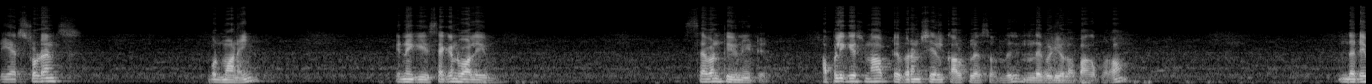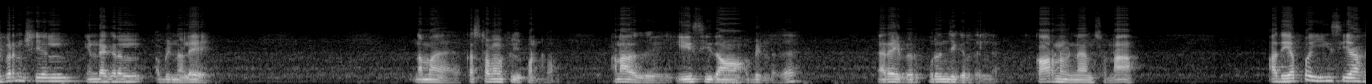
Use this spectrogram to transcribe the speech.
டியர் ஸ்டூடெண்ட்ஸ் குட் மார்னிங் இன்னைக்கு second volume seventh unit application of differential calculus வந்து இந்த வீடியோவில் பார்க்க போகிறோம் இந்த டிஃபரன்ஷியல் இன்டெக்ரல் அப்படின்னாலே நம்ம கஷ்டமாக ஃபீல் பண்ணுறோம் ஆனால் அது ஈஸி தான் அப்படின்றத நிறைய பேர் புரிஞ்சுக்கிறது இல்லை. காரணம் என்னன்னு சொன்னால் அது எப்போ ஈஸியாக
